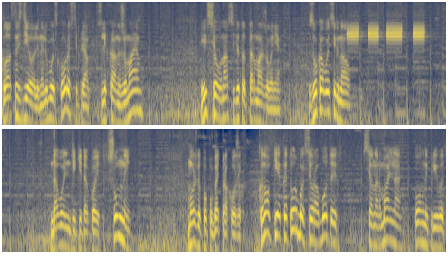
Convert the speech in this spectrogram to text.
Классно сделали, на любой скорости прям слегка нажимаем, и все, у нас идет оттормаживание. Звуковой сигнал. Довольно-таки такой шумный, можно попугать прохожих. Кнопки Эко Турбо, все работает, все нормально, полный привод,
